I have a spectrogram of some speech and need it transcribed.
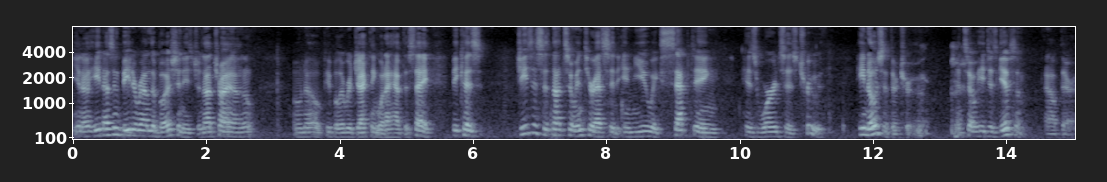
you know, he doesn't beat around the bush and he's not trying, I don't, oh no, people are rejecting what I have to say. Because Jesus is not so interested in you accepting his words as truth. He knows that they're true. And so he just gives them out there,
